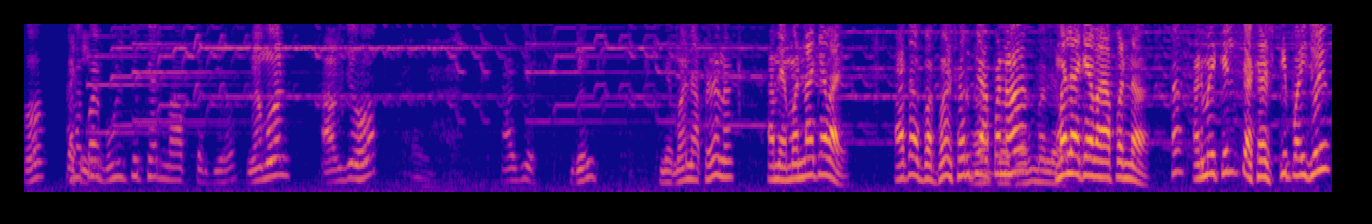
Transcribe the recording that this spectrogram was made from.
હો? કશી કોઈ ભૂલ ચૂક છે માફ કરજો મહેમાન આવજો હો. આવજો. જોઈ મહેમાન આપણે છે ને આ મહેમાન ના કહેવાય. આ તો ભગવાન સ્વરૂપે આપણને મળ્યા. કહેવાય આપણને. અને મને કેટલી ખેસ્ટી પડી જોયું?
